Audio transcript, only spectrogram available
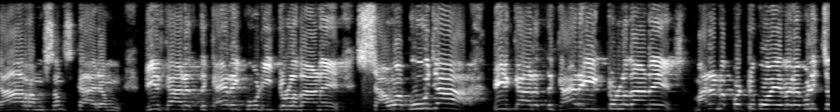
ജാറം സംസ്കാരം പിൽക്കാലത്ത് കയറി കൂടിയിട്ടുള്ളതാണ് ശവപൂജ പിൽക്കാലത്ത് കയറിയിട്ടുള്ളതാണ് മരണപ്പെട്ടു പോയവരെ വിളിച്ചു വിളിച്ച്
